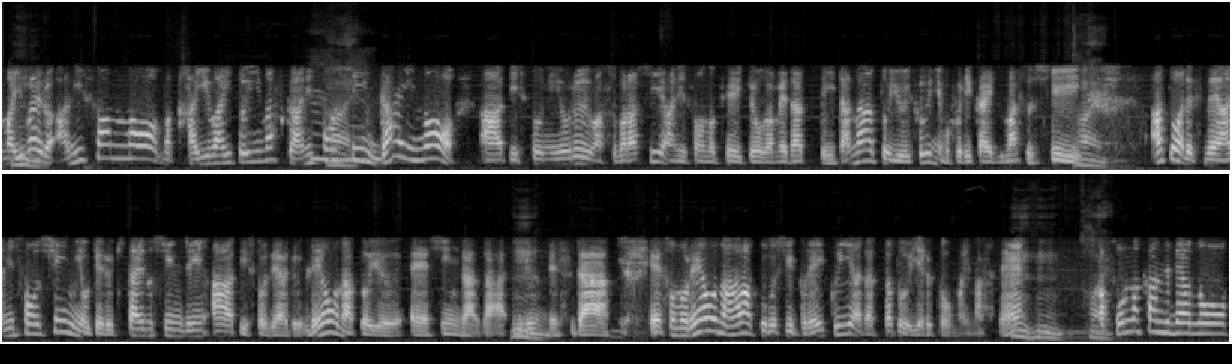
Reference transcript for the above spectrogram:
まあ、いわゆるアニソンの、まあ、界隈といいますか、アニソンシーン外のアーティストによる、まあ、素晴らしいアニソンの提供が目立っていたなというふうにも振り返りますし、はい。あとはですね、アニソンシーンにおける期待の新人アーティストである ReoNaという、えーシンガーがいるんですが、えーその ReoNaは今年ブレイクイヤーだったと言えると思いますうんうね。そんな感じであの、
